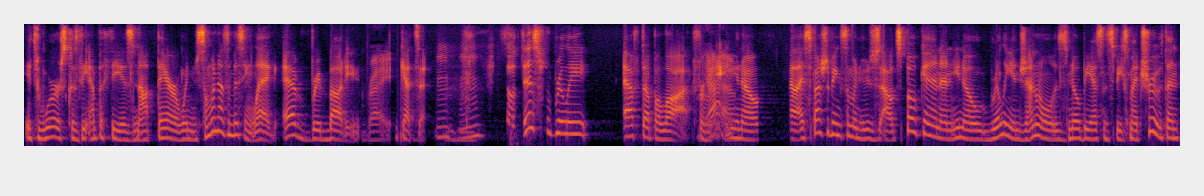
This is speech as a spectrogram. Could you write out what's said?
it's worse because the empathy is not there. When someone has a missing leg, everybody right. gets it. Mm-hmm. So this really effed up a lot for yeah. me, you know, especially being someone who's outspoken and, you know, really in general is no BS and speaks my truth. And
